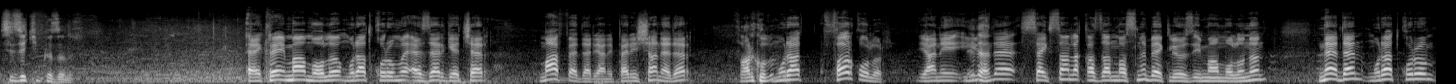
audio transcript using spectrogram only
Sizce kim kazanır? Ekrem İmamoğlu Murat Kurum'u ezer geçer. Mahveder yani perişan eder. Fark olur mu? Murat fark olur. Yani Neden? yüzde seksenle kazanmasını bekliyoruz İmamoğlu'nun. Neden? Murat Kurum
